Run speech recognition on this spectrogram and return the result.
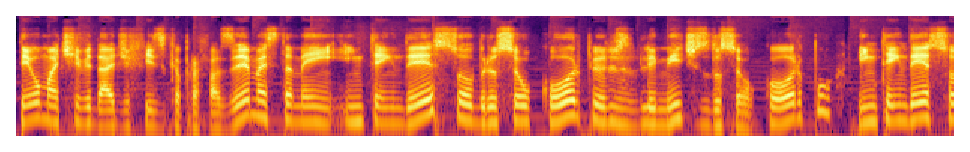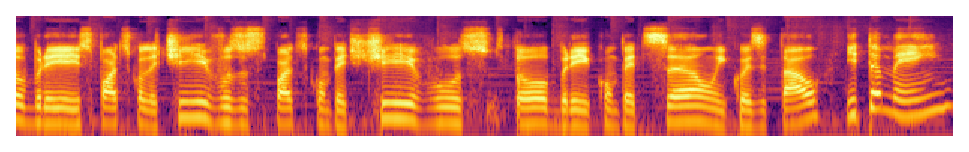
ter uma atividade física para fazer, mas também entender sobre o seu corpo e os limites do seu corpo, entender sobre esportes coletivos, esportes competitivos, sobre competição e coisa e tal, e também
